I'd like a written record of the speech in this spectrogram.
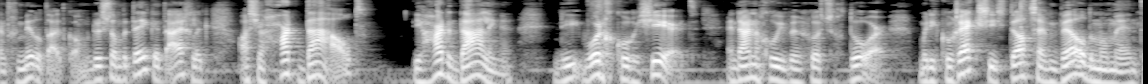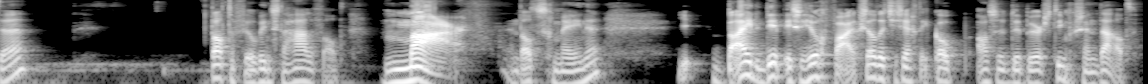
10% gemiddeld uitkomen. Dus dan betekent eigenlijk, als je hard daalt, die harde dalingen, die worden gecorrigeerd. En daarna groeien we rustig door. Maar die correcties, dat zijn wel de momenten dat er veel winst te halen valt. Maar, en dat is gemene, bij de dip is heel gevaarlijk. Stel dat je zegt, ik koop als de beurs 10% daalt.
